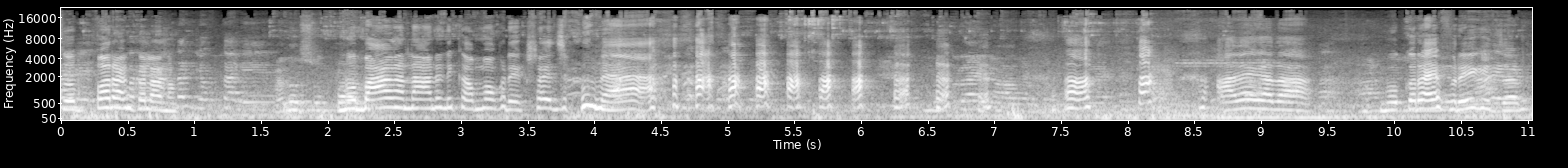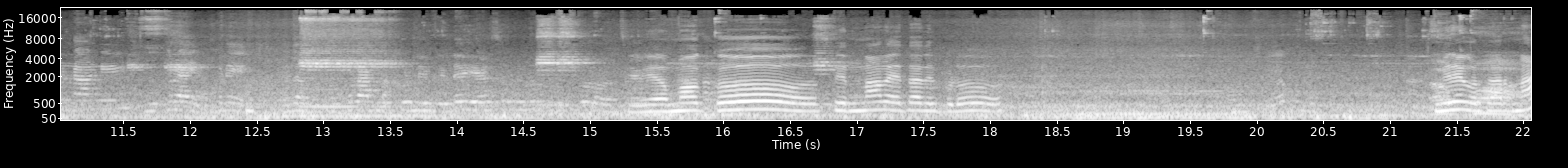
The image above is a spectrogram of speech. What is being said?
సూపర్ అంకుల్ అను. నువ్వు బాగా నాన్న నీకు అమ్మ ఒకటి ఎక్స్ట్రా ఇచ్చిందా అదే కదా. ముక్కురాయి ఫ్రీకి ఇచ్చారు ఏమోకు తిన్నాను అవుతుంది ఇప్పుడు? మీరే కొడతారన్నా?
